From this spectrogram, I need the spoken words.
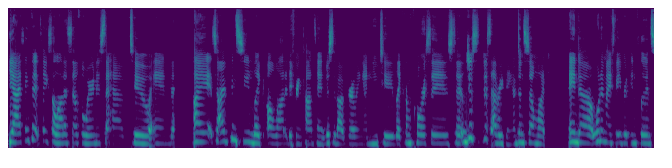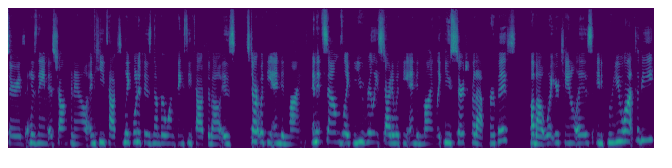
Yeah, I think that takes a lot of self awareness to have too. And I so I've consumed like a lot of different content just about growing on YouTube, like from courses to just just everything. I've done so much. And uh, one of my favorite influencers, his name is Sean Cannell, and he talks like one of his number one things he talks about is start with the end in mind. And it sounds like you really started with the end in mind. Like you search for that purpose about what your channel is and who you want to be,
